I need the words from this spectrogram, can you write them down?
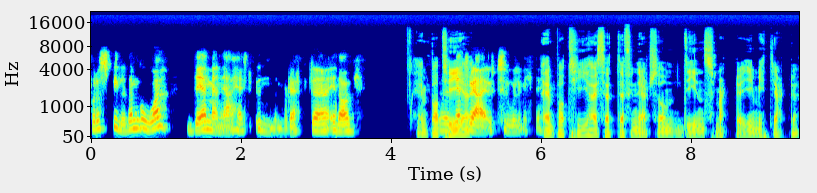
for å spille dem gode, det mener jeg er helt undervurdert eh, i dag. Empati, Det tror jeg er utrolig viktig. empati har jeg sett definert som din smerte i mitt hjerte.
